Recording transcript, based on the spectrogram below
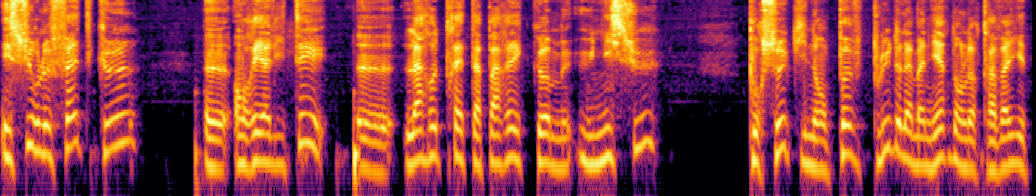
et sur le fait que, euh, en réalité, euh, la retraite apparaît comme une issue pour ceux qui n'en peuvent plus de la manière dont leur travail est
